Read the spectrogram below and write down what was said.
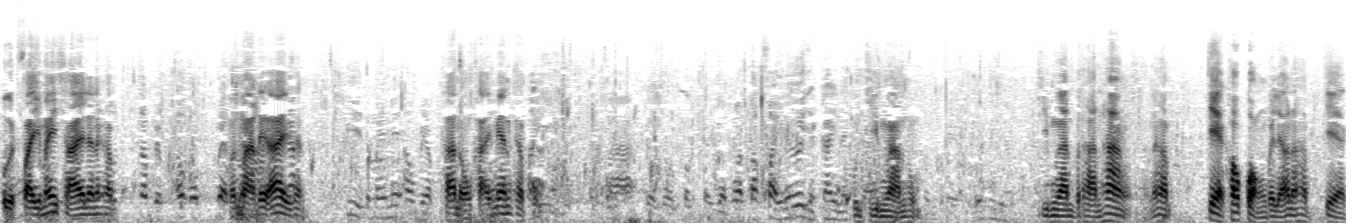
เปิดไฟไม่ให้ใช้แล้วนะครับ ถ้าแบบเอาเอาแบบมันมาได้อ้ายท่านพี่ทำไมไม่เอาแบบท่าหนองขายแม่นครับผมเดี๋ยวหมดเดี๋ยวหมดปลั๊กไฟเลยอย่าใกล้นะ คุณทีมงานผม ทีมงานประธานห้างนะครับ แจกข้าวกล่องไปแล้วนะครับ แจก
